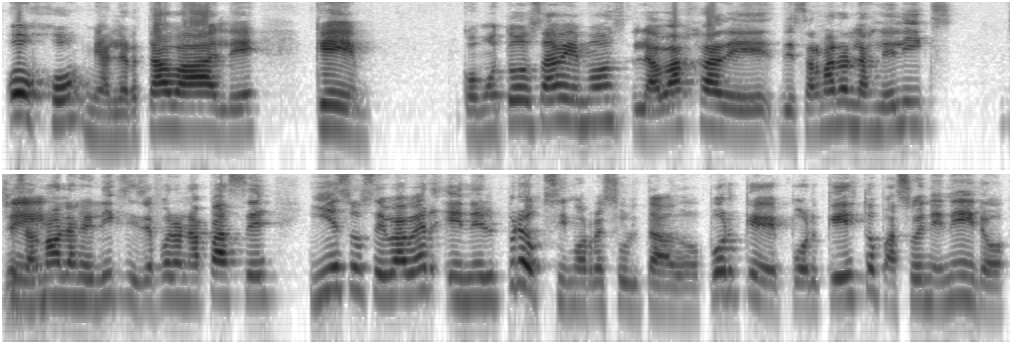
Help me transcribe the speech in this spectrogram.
Ojo, me alertaba Ale, que como todos sabemos, la baja de, desarmaron las LELIX, desarmaron las LELIX y se fueron a pase, y eso se va a ver en el próximo resultado. ¿Por qué? Porque esto pasó en enero,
